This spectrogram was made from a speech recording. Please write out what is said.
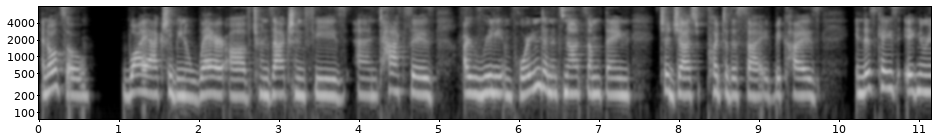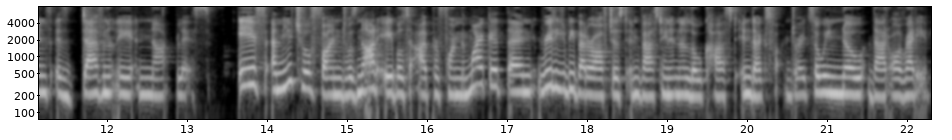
And also why actually being aware of transaction fees and taxes are really important. And it's not something to just put to the side because in this case, ignorance is definitely not bliss. If a mutual fund was not able to outperform the market, then really you'd be better off just investing in a low cost index fund, right? So we know that already.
